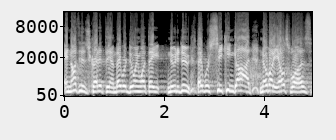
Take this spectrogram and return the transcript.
And not to discredit them, they were doing what they knew to do. They were seeking God. Nobody else was.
